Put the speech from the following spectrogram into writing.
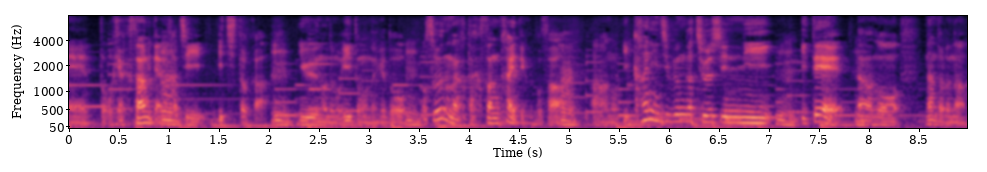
えーっとお客さんみたいな立ち位置とかうん。いうのでもいいと思うんだけど、うん。そういうのなんかたくさん書いていくとさ、あのいかに自分が中心にいて、うん。あのなんだろうな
